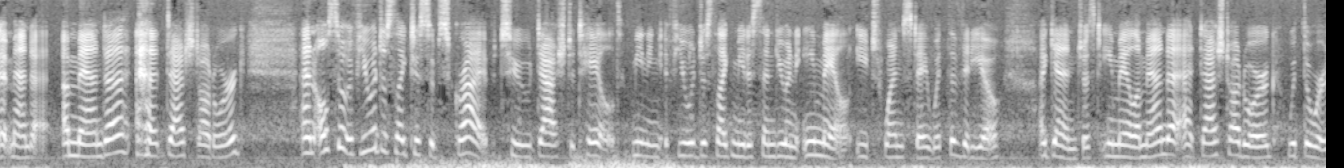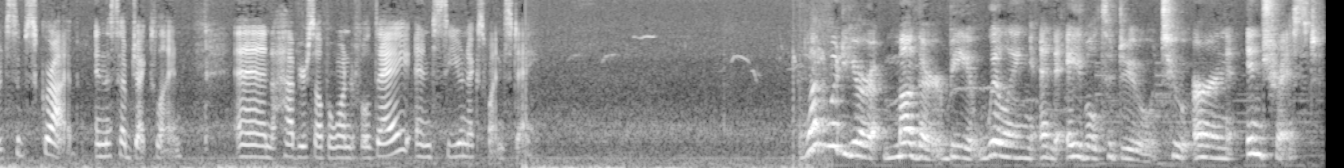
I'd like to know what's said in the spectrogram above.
at Amanda, Amanda at dash.org. And also, if you would just like to subscribe to Dash Detailed, meaning if you would just like me to send you an email each Wednesday with the video, again, just email amanda at dash.org with the word subscribe in the subject line. And have yourself a wonderful day, and see you next Wednesday. What would your mother be willing and able to do to earn interest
